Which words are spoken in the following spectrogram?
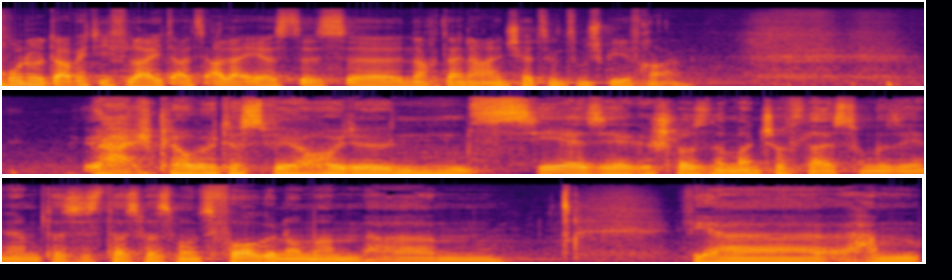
Bruno, darf ich dich vielleicht als allererstes äh, nach deiner Einschätzung zum Spiel fragen? Ja, ich glaube, dass wir heute eine sehr, sehr geschlossene Mannschaftsleistung gesehen haben. Das ist das, was wir uns vorgenommen haben. Ähm, wir haben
